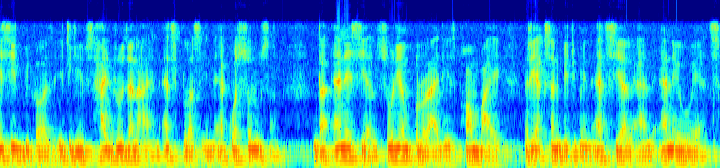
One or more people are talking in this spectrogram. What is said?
acid because it gives hydrogen ion H plus in aqueous solution. The NaCl, sodium chloride, is formed by reaction between HCl and NaOH.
